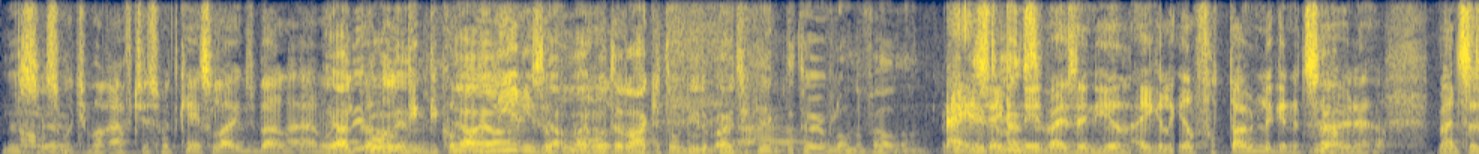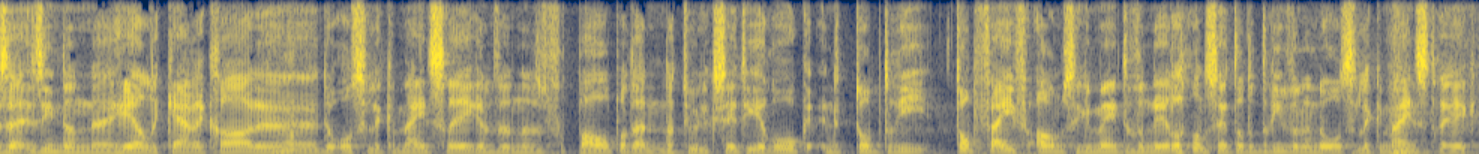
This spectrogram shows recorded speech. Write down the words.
Dus, Anders eh, moet je maar eventjes met Kees Luiks bellen. Hè? Want ja, die, kon, in, die, die kon ja, ja, lyrisch ja, Maar goed, daar raak je toch niet op uitgekeken op de Heuvelanderveld dan. Nee, Niet zeker niet. Wij zijn hier eigenlijk heel fortuinlijk in het Ja. zuiden. Mensen ze- zien dan eh, heel de kerkraden, Ja. de oostelijke mijnstreek en vinden het verpauperd. En natuurlijk zit hier ook in de top drie, top vijf armste gemeenten van Nederland zitten er drie van in de oostelijke mijnstreek.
